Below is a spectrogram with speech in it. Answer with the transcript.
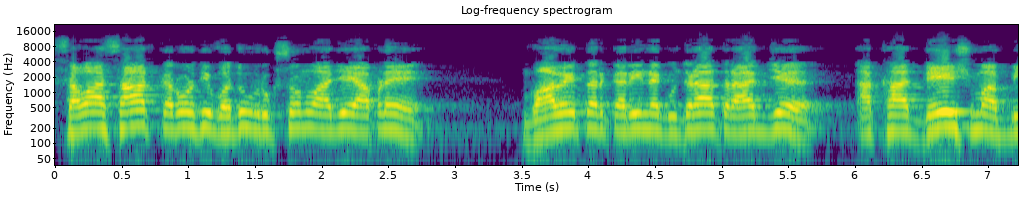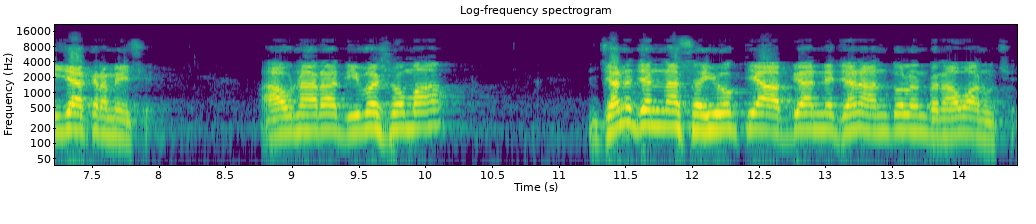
સવા સાત કરોડથી વધુ વૃક્ષોનું આજે આપણે વાવેતર કરીને ગુજરાત રાજ્ય આખા દેશમાં બીજા ક્રમે છે. આવનારા દિવસોમાં જનજનના સહયોગથી આ અભિયાનને જન આંદોલન બનાવવાનું છે.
